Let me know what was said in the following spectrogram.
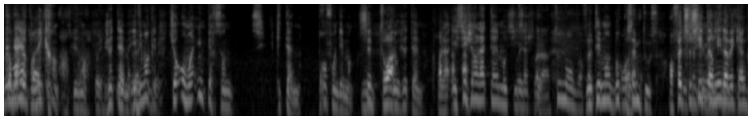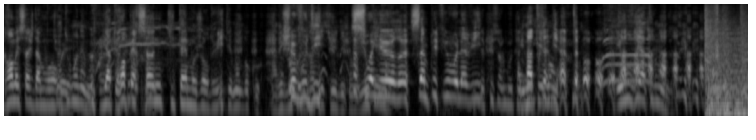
comment derrière ton écran, Ah, excuse-moi. oui. Je t'aime. Et dis-moi que tu as au moins une personne qui t'aime profondément. C'est toi. Donc je t'aime. Voilà. Et ces gens-là t'aiment aussi, Oui, sache-le. voilà, tout le monde, en Nous fait. t'aimons beaucoup. On s'aime tous. En fait, ça ceci termine avec un grand message d'amour. Il y a trois personnes qui t'aiment Nous aujourd'hui. t'aimons beaucoup. Avec Je beaucoup vous dis. Nous soyez heureux, simplifiez-vous la vie. C'est plus sur le bouton. Et À nous très bientôt. Et ouvrez à tout le monde.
